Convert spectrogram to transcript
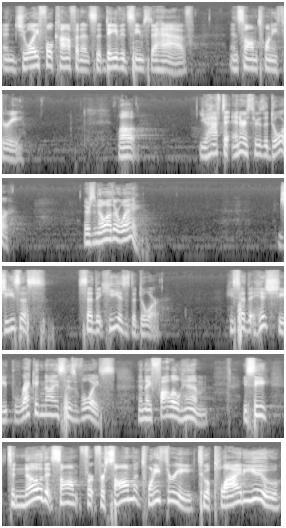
and joyful confidence that David seems to have in Psalm 23? Well, you have to enter through the door. There's no other way. Jesus said that he is the door. He said that his sheep recognize his voice and they follow him. You see, to know that Psalm, for, for Psalm 23 to apply to you,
